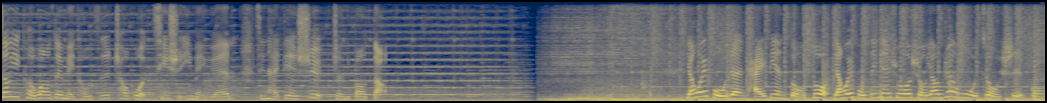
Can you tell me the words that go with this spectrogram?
交易渴望对美投资超过七十亿美元。新台电视整理报道。杨伟甫任台电董座，杨伟甫今天说，首要任务就是供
